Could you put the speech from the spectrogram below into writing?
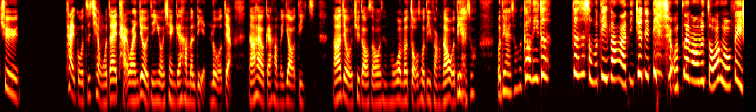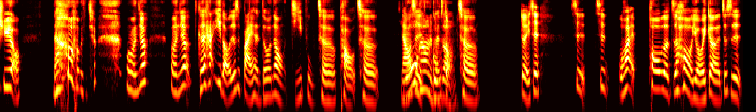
去泰国之前，我在台湾就已经有先跟他们联络，这样，然后还有跟他们要地址，然后结果去到时候，我想说我有没有走错地方，然后我弟还说，我弟还说，我告诉你这这是什么地方啊？你确定地址有对吗？我们走到什么废墟哦？然后我们就我们就我们就，可是他一楼就是摆很多那种吉普车、跑车，然后是古董车，对，是是是。我后来 PO 了之后，有一个就是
